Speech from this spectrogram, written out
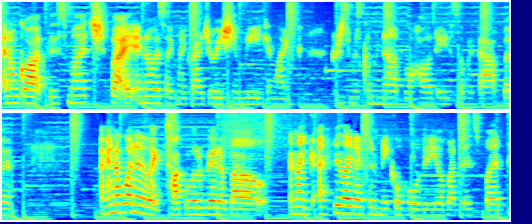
I don't go out this much. But I, I know it's like my graduation week and like Christmas coming up and the holidays stuff like that but I kind of want to like talk a little bit about and like I feel like I could make a whole video about this but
